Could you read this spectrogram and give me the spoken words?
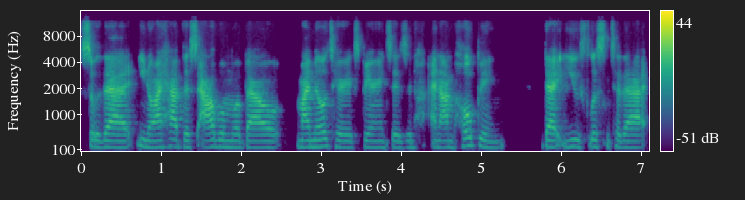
so that you know I have this album about my military experiences, and and I'm hoping that youth listen to that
